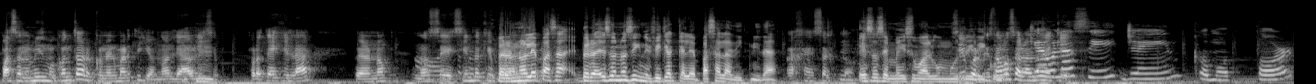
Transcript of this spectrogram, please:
pasa lo mismo con Thor, con el martillo, ¿no? Le habla y Ujú. se protégela. Pero no, no sé, siento que... Pero no le pasa. Pero eso no significa que le pasa la dignidad. Ajá, exacto. Eso se me hizo algo muy sí, porque ridículo. estamos hablando Que de aún que... así, Jane, como Thor,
